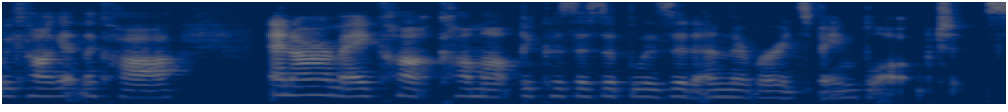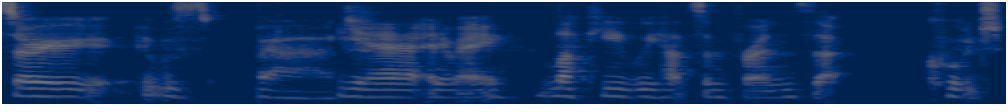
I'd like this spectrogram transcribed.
We can't get in the car, and NRMA can't come up because there's a blizzard and the road's been blocked. So It was bad. yeah, anyway, lucky we had some friends that could.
